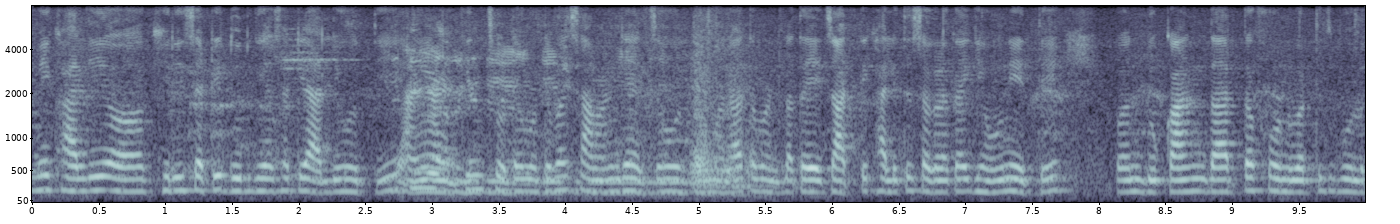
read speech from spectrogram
मी खाली खिरीसाठी दूध घ्यायसाठी आली होती आणि आणखीन छोटे मोठे पण सामान घ्यायचं होतं मला. तर म्हटलं तर जाते खाली तर सगळं काही घेऊन येते. पण दुकानदार तर फोनवरतीच बोलत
